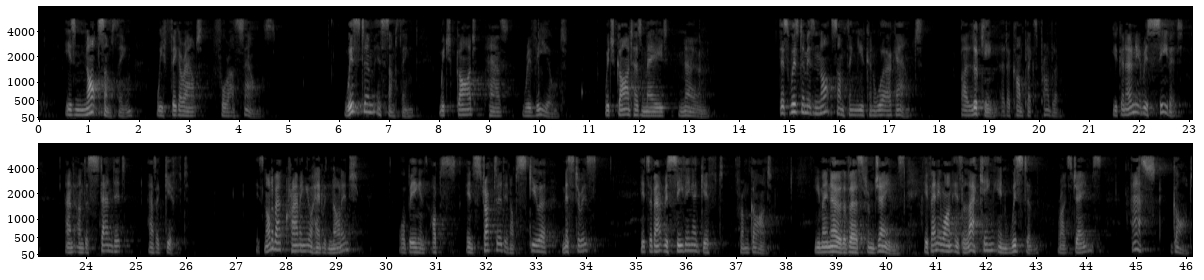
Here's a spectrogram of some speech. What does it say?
is not something we figure out for ourselves. Wisdom is something which God has revealed, which God has made known. This wisdom is not something you can work out by looking at a complex problem. You can only receive it and understand it as a gift. It's not about cramming your head with knowledge or being instructed in obscure mysteries. It's about receiving a gift from God. You may know the verse from James. If anyone is lacking in wisdom, writes James, ask God,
